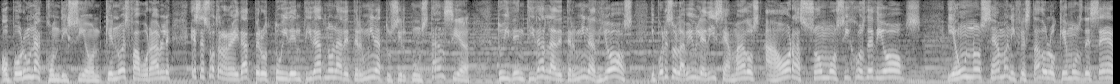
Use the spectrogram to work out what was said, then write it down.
o por una condición que no es favorable, esa es otra realidad, pero tu identidad no la determina tu circunstancia, tu identidad la determina Dios. Y por eso la Biblia dice, amados, ahora somos hijos de Dios. Y aún no se ha manifestado lo que hemos de ser.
